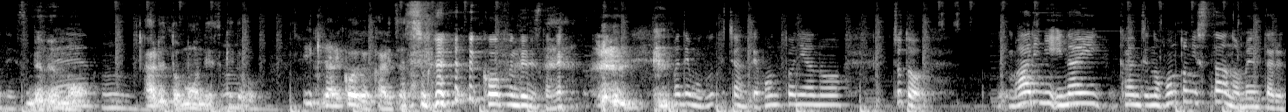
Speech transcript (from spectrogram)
部分もうん。あると思うんですけど、うん。いきなり声が枯れちゃって。興奮でですかね。まあでもグクちゃんって本当にあのちょっと周りにいない感じの本当にスターのメンタル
